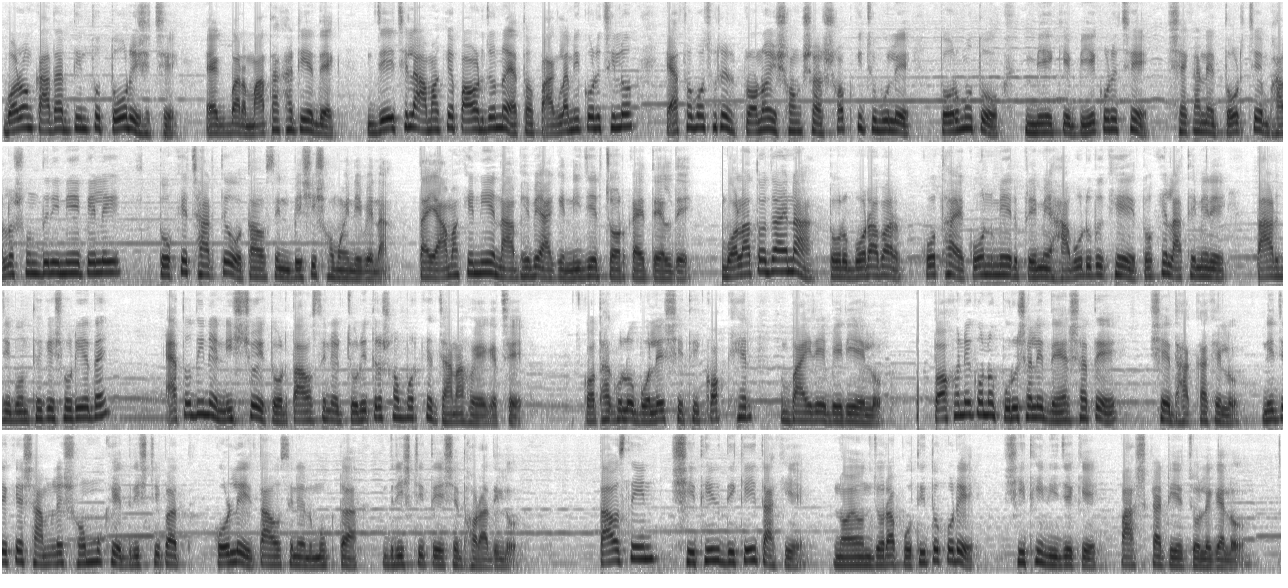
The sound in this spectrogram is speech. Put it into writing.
বরং কাদার দিন তো তোর এসেছে। একবার মাথা খাটিয়ে দেখ যেই ছেলে আমাকে পাওয়ার জন্য এত পাগলামি করেছিল, এত বছরের প্রণয়, সংসার সব কিছু বলে তোর মতো মেয়েকে বিয়ে করেছে, সেখানে তোর চেয়ে ভালো সুন্দরী মেয়ে পেলে তোকে ছাড়তেও তাহসিন বেশি সময় নেবে না। তাই আমাকে নিয়ে না ভেবে আগে নিজের চরকায় তেল দে। বলা তো যায় না, তোর বরাবর কোথায় কোন মেয়ের প্রেমে হাবুডুবু খেয়ে তোকে লাথি মেরে তার জীবন থেকে সরিয়ে দেয়? এতদিনে নিশ্চয়ই তোর তাহসিনের চরিত্র সম্পর্কে জানা হয়ে গেছে। কথাগুলো বলে সিথি কক্ষের বাইরে বেরিয়ে এলো। তখনই কোনো পুরুষালী দেহের সাথে সে ধাক্কা খেলো। নিজেকে সামলে সম্মুখে দৃষ্টিপাত করলেই তাহসিনের মুখটা দৃষ্টিতে এসে ধরা দিল। তাওসিন সিথির দিকেই তাকিয়ে, নয়ন জোড়া পতিত করে সিথি নিজেকে পাশ কাটিয়ে চলে গেল।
